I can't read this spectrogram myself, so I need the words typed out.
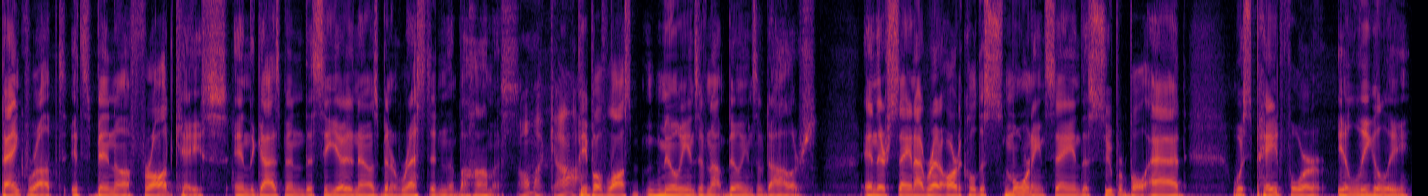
bankrupt. It's been a fraud case, and the guy's been the CEO now has been arrested in the Bahamas. Oh my God. People have lost millions, if not billions, of dollars. And they're saying, I read an article this morning saying the Super Bowl ad was paid for illegally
